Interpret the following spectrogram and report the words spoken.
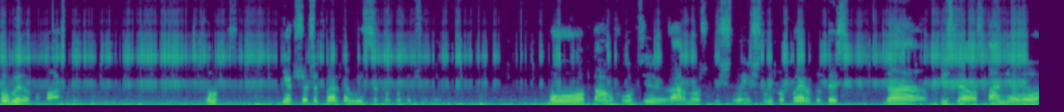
повинен попасти. Ну, якщо четверте місце, то буде чудо. Бо там хлопці гарно ж йшли, попереду, десь на, після останнього,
